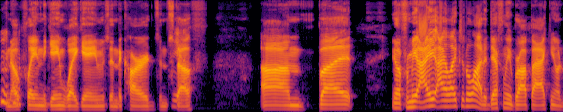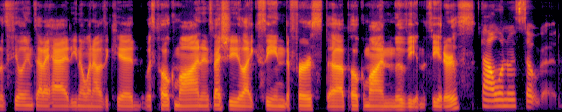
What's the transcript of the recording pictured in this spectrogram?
you know, playing the Game Boy games and the cards and Yeah. stuff. Um, but you know, for me, I I liked it a lot. It definitely brought back, you know, those feelings that I had, you know, when I was a kid with Pokemon, and especially like seeing the first uh, Pokemon movie in the theaters. that one was so good.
